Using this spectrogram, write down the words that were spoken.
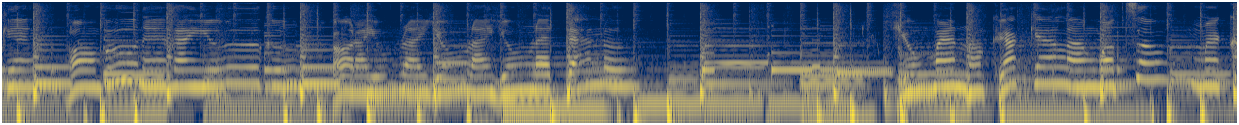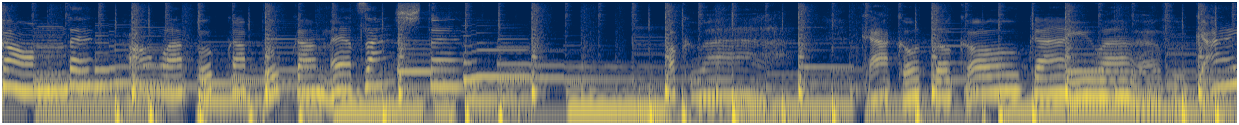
け本船がゆく。ほらゆらゆら揺れてる。夢のかけらを詰め込んで。ほらぷかぷか目指して。僕は過去と後悔は深い。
